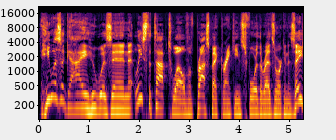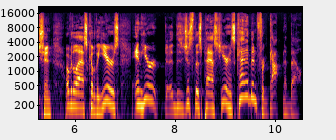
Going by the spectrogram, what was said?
he was a guy who was in at least the top 12 of prospect rankings for the Reds organization over the last couple of years. And here, just this past year, has kind of been forgotten about.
